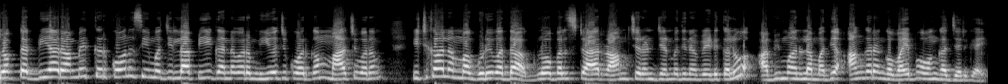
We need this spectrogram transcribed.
డాక్టర్ బిఆర్ అంబేద్కర్ కోనసీమ జిల్లా పి. గన్నవరం నియోజకవర్గం మాచివరం ఇటుకాలమ్మ గుడి వద్ద గ్లోబల్ స్టార్ రామ్ చరణ్ జన్మదిన వేడుకలు అభిమానుల మధ్య అంగరంగ వైభవంగా జరిగాయి.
